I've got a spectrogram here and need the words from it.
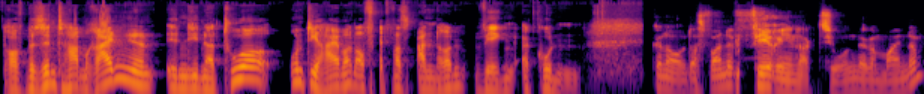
darauf besinnt haben, rein in, in, die Natur und die Heimat auf etwas anderen Wegen erkunden. Genau, das war eine Ferienaktion der Gemeinde.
